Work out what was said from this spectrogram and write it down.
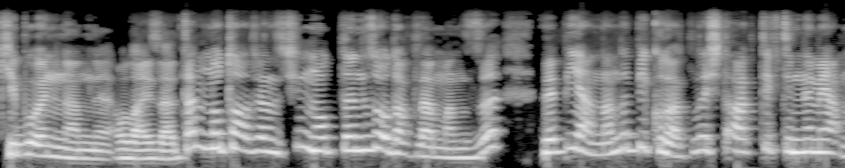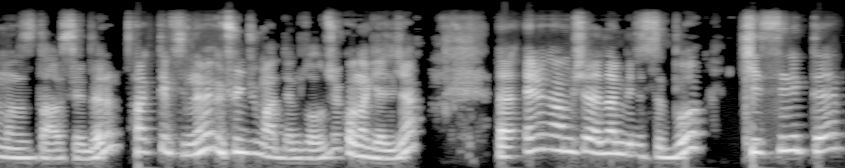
ki bu önemli olay zaten. Not alacağınız için notlarınıza odaklanmanızı ve bir yandan da bir kulakla işte aktif dinleme yapmanızı tavsiye ederim. Aktif dinleme üçüncü maddemiz olacak. Ona geleceğim. E, en önemli şeylerden birisi bu. Kesinlikle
